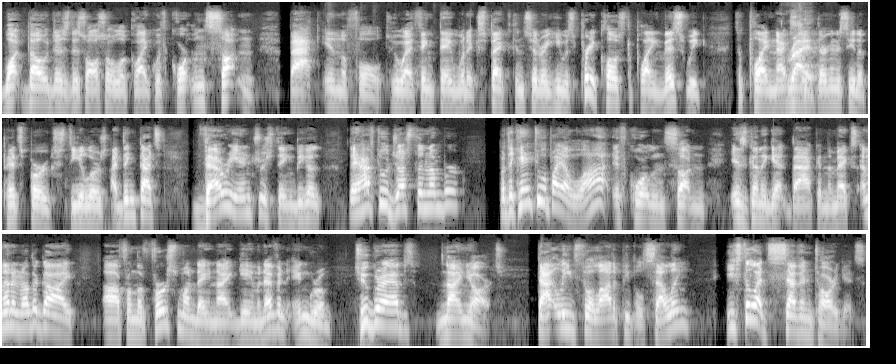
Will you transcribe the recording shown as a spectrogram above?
What, though, does this also look like with Courtland Sutton back in the fold, who I think they would expect, considering he was pretty close to playing this week, to play next right. week? They're going to see the Pittsburgh Steelers. I think that's very interesting because they have to adjust the number but they can't do it by a lot if Courtland Sutton is going to get back in the mix. And then another guy uh, from the first Monday night game, and Evan Engram, two grabs, nine yards. That leads to a lot of people selling. He still had seven targets,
